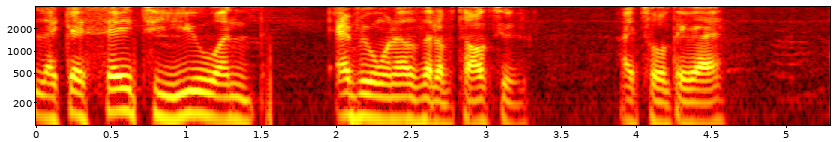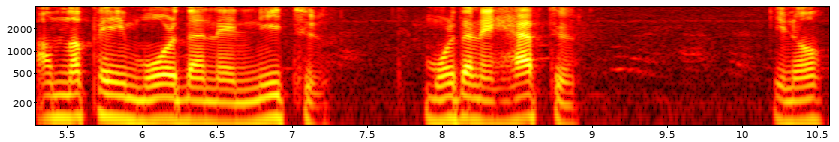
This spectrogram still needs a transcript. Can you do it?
like I say to you and everyone else that I've talked to, I told the guy, I'm not paying more than I need to, more than I have to. You know,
